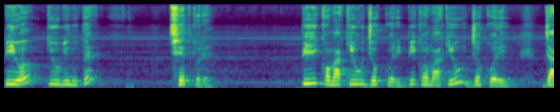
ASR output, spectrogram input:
পি ও কিউ বিন্দুতে ছেদ করে। পি কমা কিউ যোগ করি পি কমা কিউ যোগ করি, যা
